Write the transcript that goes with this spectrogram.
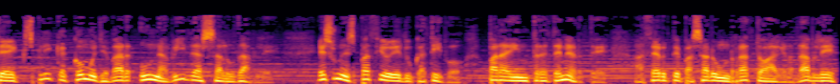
te explica cómo llevar una vida saludable. Es un espacio educativo para entretenerte, hacerte pasar un rato agradable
